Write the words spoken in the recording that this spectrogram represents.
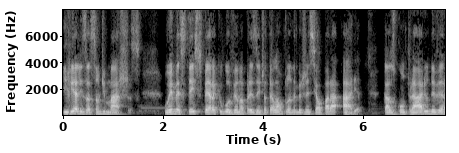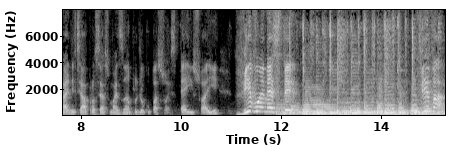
e realização de marchas. O MST espera que o governo apresente até lá um plano emergencial para a área. Caso contrário, deverá iniciar processo mais amplo de ocupações. É isso aí. Viva o MST! Viva!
